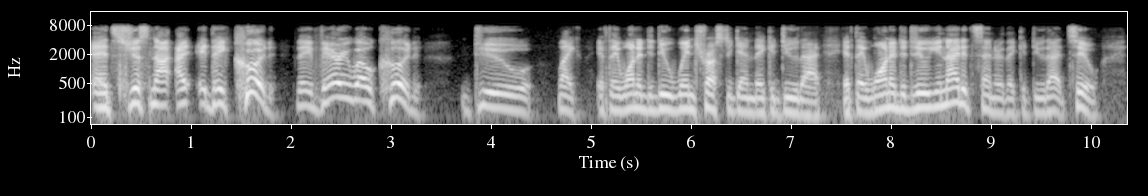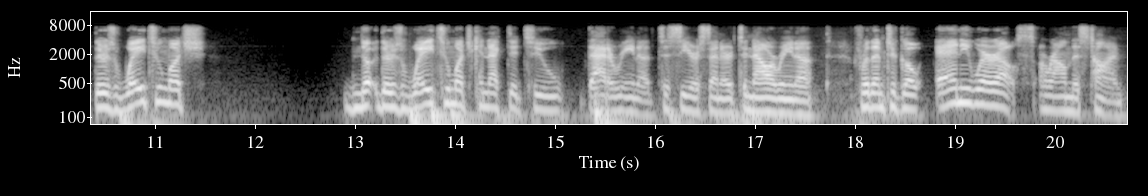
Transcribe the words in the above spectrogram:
It's just not. I they could. They very well could do like if they wanted to do Wintrust again, they could do that. If they wanted to do United Center, they could do that too. There's way too much. No, there's way too much connected to that arena, to Sears Center, to Now Arena, for them to go anywhere else around this time.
